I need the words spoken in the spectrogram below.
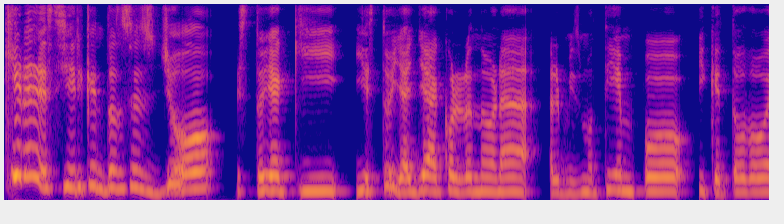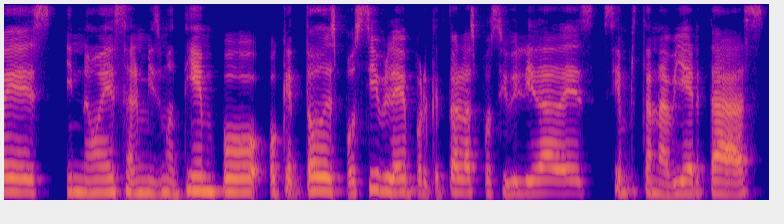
quiere decir que entonces yo estoy aquí y estoy allá con Leonora al mismo tiempo y que todo es y no es al mismo tiempo o que todo es posible porque todas las posibilidades siempre están abiertas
